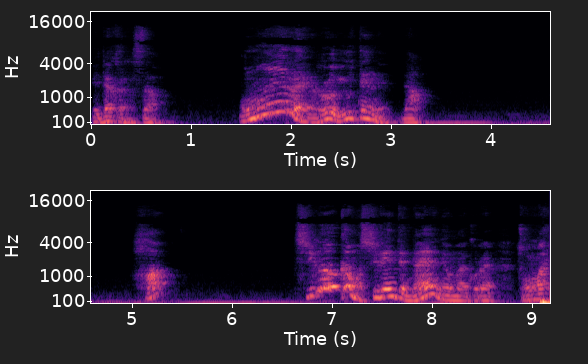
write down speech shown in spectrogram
え、だからさ、お前らやろ言うてんねんな。は？違うかもしれんってなんやねん、お前これ。ちょ、お前。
